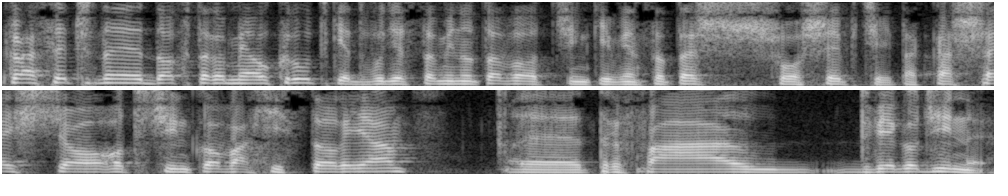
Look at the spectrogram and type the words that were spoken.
klasyczny doktor miał krótkie, 20-minutowe odcinki, więc to też szło szybciej. Taka sześcioodcinkowa historia e, trwa dwie godziny.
